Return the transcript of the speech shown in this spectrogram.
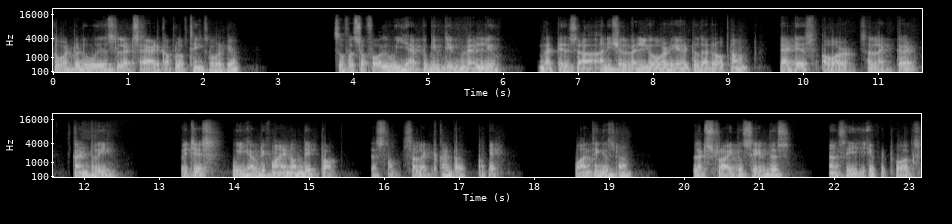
So what to do is let's add a couple of things over here so first of all we have to give the value that is uh, initial value over here to the drop down that is our selected country which is we have defined on the top. This one select control okay? One thing is done. Let's try to save this and see if it works.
